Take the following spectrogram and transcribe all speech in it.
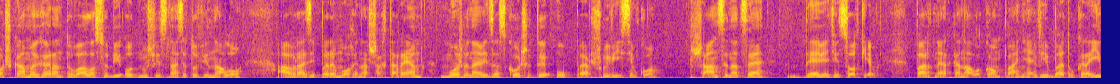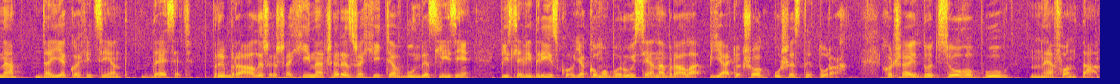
очками гарантувала собі одну 16-ту фіналу, а в разі перемоги над Шахтарем може навіть заскочити у першу вісімку. Шанси на це 9%. Партнер каналу компанія Вібет Україна дає коефіцієнт 10. Прибрали ж Шахіна через жахіття в Бундеслізі після відрізку, в якому Борусія набрала 5 очок у шести турах. Хоча й до цього був не фонтан.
